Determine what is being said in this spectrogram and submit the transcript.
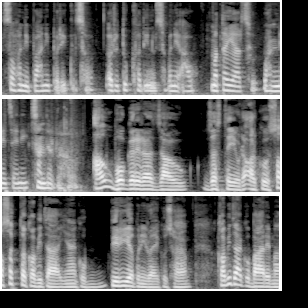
सहने बानी परेको छ। अरू दुःख दिनु छ भने आऊ म तयार छु भन्ने चाहिँ नि सन्दर्भ हो। आऊ भोग गरेर जाऊ जस्तै एउटा अर्को सशक्त कविता यहाँको वीर्य पनि रहेको छ। कविताको बारेमा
